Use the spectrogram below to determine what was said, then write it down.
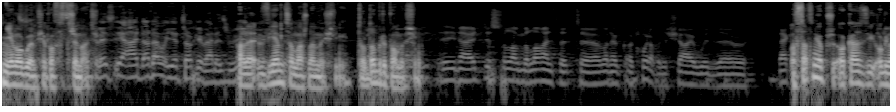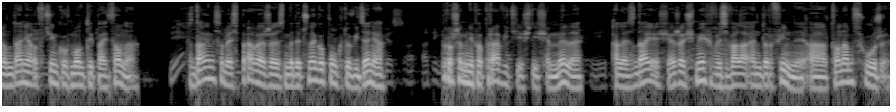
Nie mogłem się powstrzymać. Ale wiem, co masz na myśli. To dobry pomysł. Ostatnio przy okazji oglądania odcinków Monty Pythona zdałem sobie sprawę, że z medycznego punktu widzenia, proszę mnie poprawić, jeśli się mylę, ale zdaje się, że śmiech wyzwala endorfiny, a to nam służy.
